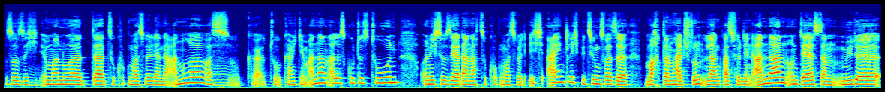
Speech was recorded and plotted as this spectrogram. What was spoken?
Also sich immer nur da zu gucken, was will denn der andere, was kann ich dem anderen alles Gutes tun und nicht so sehr danach zu gucken, was will ich eigentlich, beziehungsweise macht dann halt stundenlang was für den anderen und der ist dann müde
